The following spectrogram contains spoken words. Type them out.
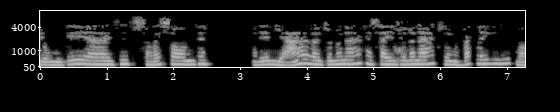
dùng cái uh, cái xà lá son thế mà đem giả ra cho nó nát, hay xây cho nó nát rồi mà vắt lấy cái nước bỏ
